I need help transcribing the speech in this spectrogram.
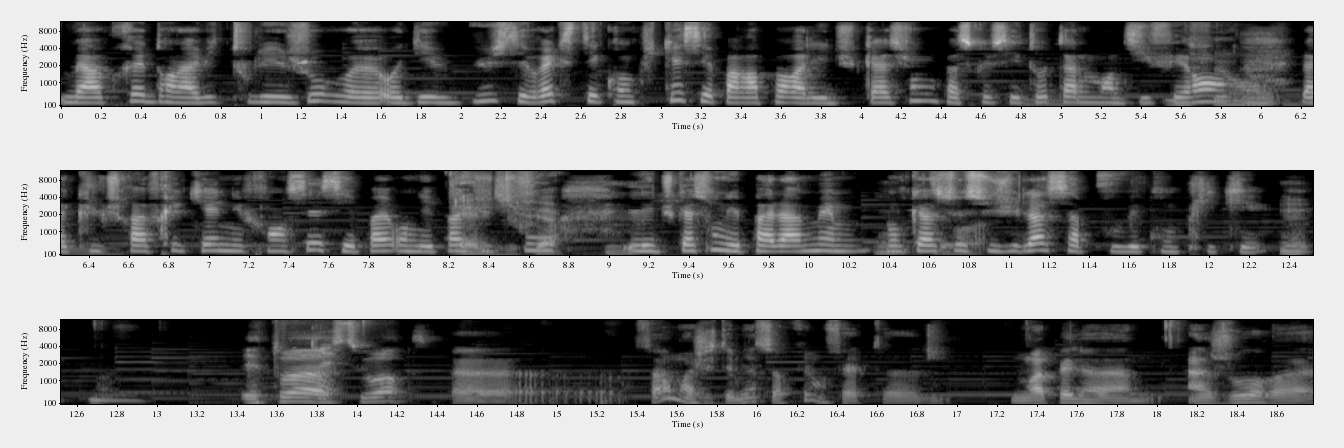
Mais après, dans la vie de tous les jours, euh, au début, c'est vrai que c'était compliqué, c'est par rapport à l'éducation, parce que c'est totalement différent. Différent. La culture africaine et française, c'est pas, on n'est pas Elle du diffère. tout. Mm. L'éducation n'est pas la même. Mm, Donc à ce sujet-là, ça pouvait compliquer. Et toi, Stuart? Euh, ça, moi, j'étais bien surpris, en fait. Euh, je me rappelle euh, un jour, euh,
